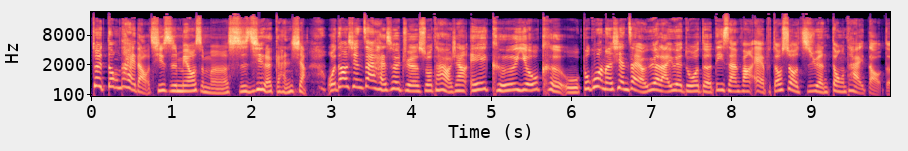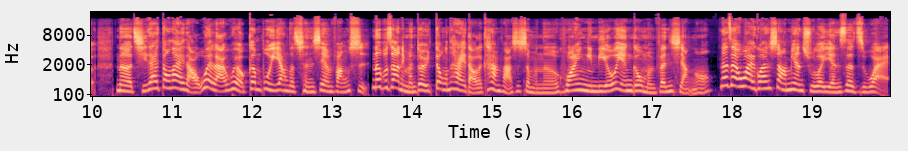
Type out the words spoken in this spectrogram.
对动态岛其实没有什么实际的感想。我到现在还是会觉得说它好像诶可有可无。不过呢，现在有越来越多的第三方 App 都是有支援动态岛的。那期待动态岛未来会有更不一样的呈现方式。那不知道你们对于动态岛的看法是什么呢？欢迎留言跟我们分享哦。那在外观上面，除了颜色之外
